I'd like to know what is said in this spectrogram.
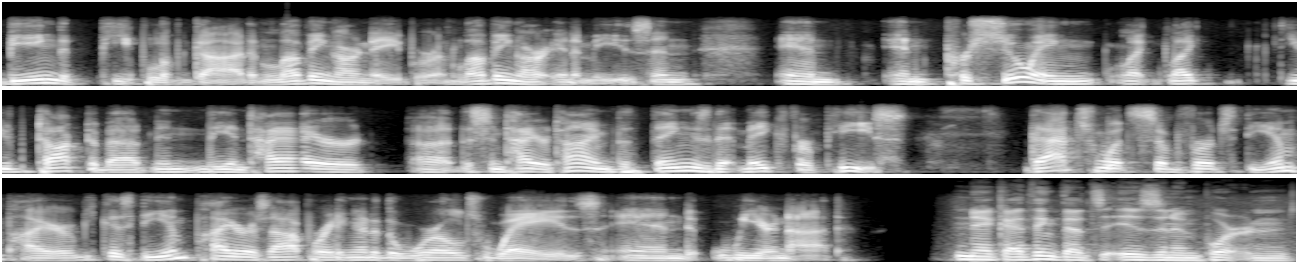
being the people of God and loving our neighbor and loving our enemies and and and pursuing like like you talked about in the entire uh, this entire time the things that make for peace. That's what subverts the empire because the empire is operating under the world's ways and we are not. Nick, I think that is an important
